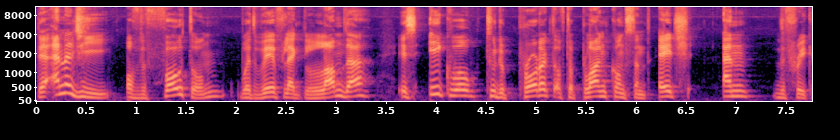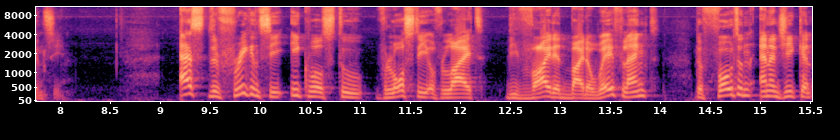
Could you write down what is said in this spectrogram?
The energy of the photon with wavelength lambda is equal to the product of the Planck constant h and the frequency. As the frequency equals to velocity of light divided by the wavelength, the photon energy can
